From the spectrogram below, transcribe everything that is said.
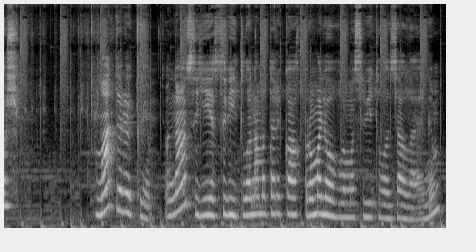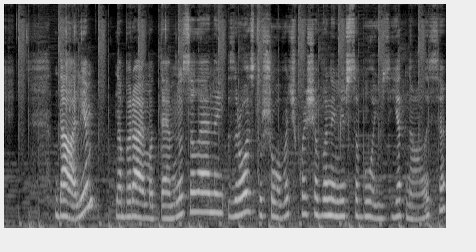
Також материки. У нас є світло на материках, промальовуємо світло зеленим. Далі набираємо темно-зелений з розтушовочкою, щоб вони між собою з'єдналися.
